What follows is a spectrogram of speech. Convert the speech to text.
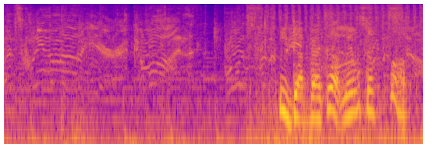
Let's clean them out of here. Come on. Bullets for the He got back up, man. What the fuck?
